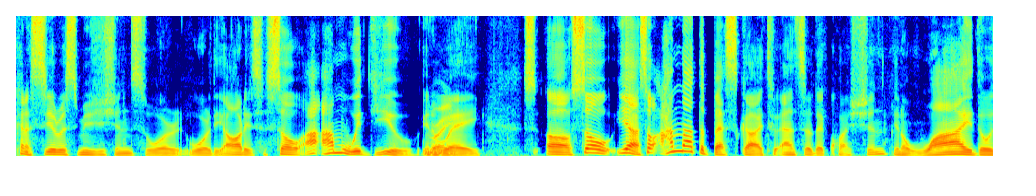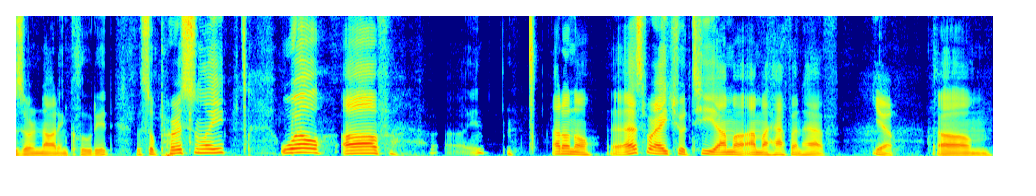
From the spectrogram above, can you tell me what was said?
kind of serious musicians or or the artists. So I, I'm with you in Right. a way. S- Uh, so yeah, so I'm not the best guy to answer that question. You know why those are not included. So personally, well, uh, I don't know. As for HOT, I'm a I'm a half and half. yeah, Um,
